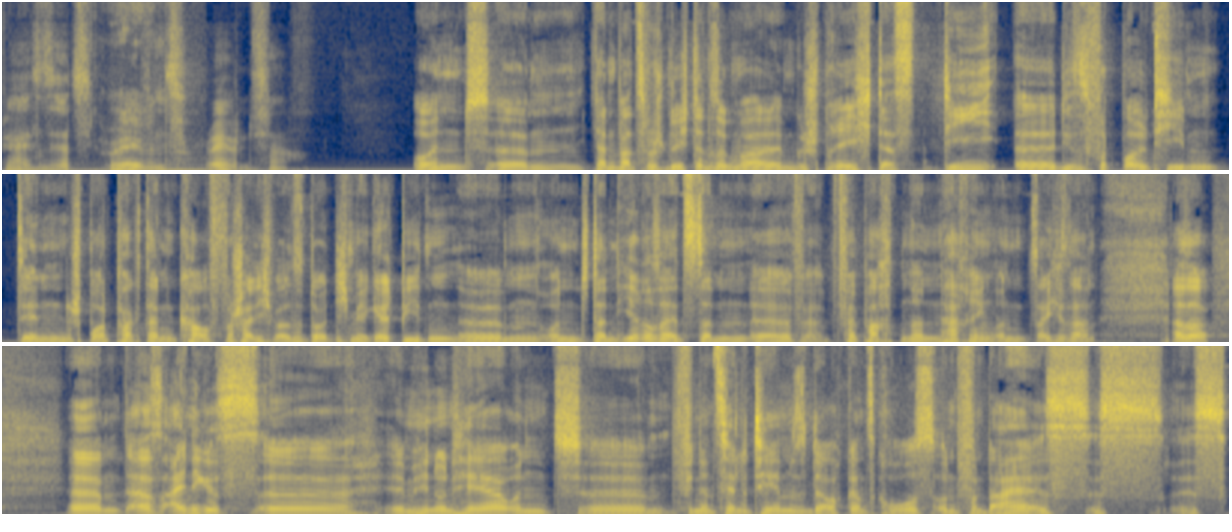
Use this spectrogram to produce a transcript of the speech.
wie heißen sie jetzt? Ravens. Ravens, ja. Und ähm, dann war zwischendurch dann so mal im Gespräch, dass die, äh, dieses Football-Team, den Sportpark dann kauft, wahrscheinlich weil sie deutlich mehr Geld bieten ähm, und dann ihrerseits dann äh, ver verpachten dann Haching und solche Sachen. Also ähm, da ist einiges äh, im Hin und Her und äh, finanzielle Themen sind da auch ganz groß und von daher ist, ist, ist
